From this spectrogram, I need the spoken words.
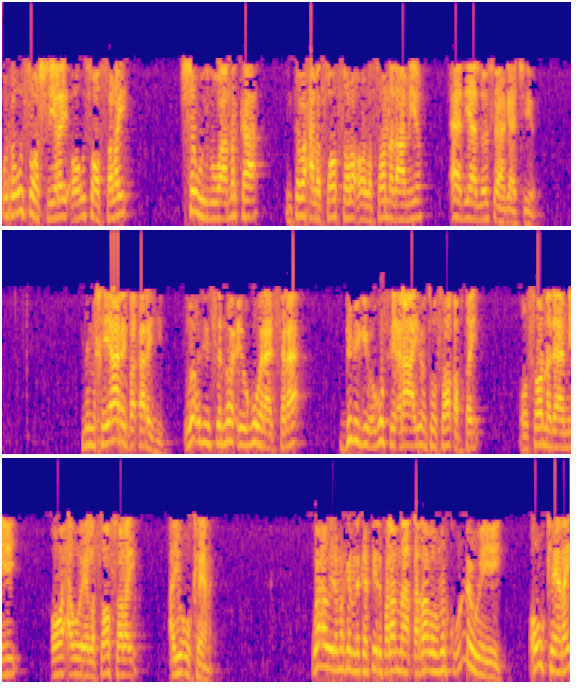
Wuxuu u soo shiilay oo u soo solay shawigu waa marka inta waxa la soo solo oo la soo nadaamiyo aad iyo aad loo soo hagaajiyo. Min khiyaari baqarihi. Lo-diisa noocii ugu wanaagsanaa dibigii ugu fiicnaa ayuu intuu soo qabtay. Oo soo nadaamiyey oo waxa weeye la soo solay ayuu u keenay waxau yidhi marka ibnu kathiir falama qarabahu markuu u dhoweeyey oo u keenay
